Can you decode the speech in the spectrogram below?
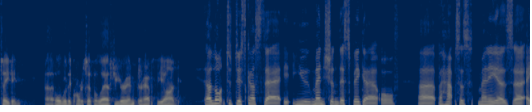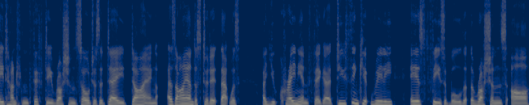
taken uh, over the course of the last year and perhaps beyond. A lot to discuss there. You mentioned this figure of uh, perhaps as many as uh, 850 Russian soldiers a day dying. As I understood it, that was a Ukrainian figure. Do you think it really is feasible that the Russians are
